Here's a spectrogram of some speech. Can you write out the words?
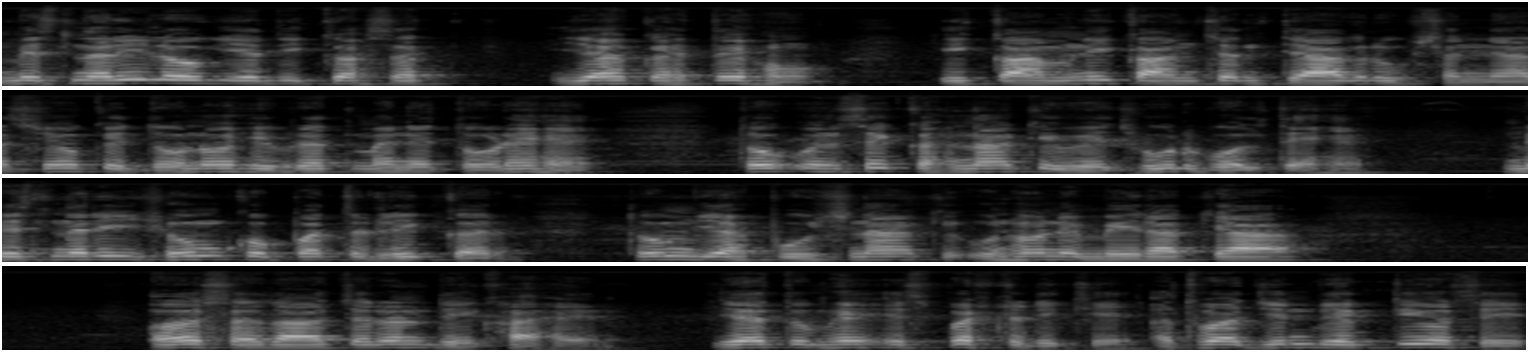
मिशनरी लोग यदि कह सक यह कहते हों कि कामनी कांचन त्याग रूप सन्यासियों के दोनों ही व्रत मैंने तोड़े हैं तो उनसे कहना कि वे झूठ बोलते हैं। मिशनरी ह्यूम को पत्र लिखकर तुम यह पूछना कि उन्होंने मेरा क्या असदाचरण देखा है। यह तुम्हें स्पष्ट लिखे, अथवा जिन व्यक्तियों से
